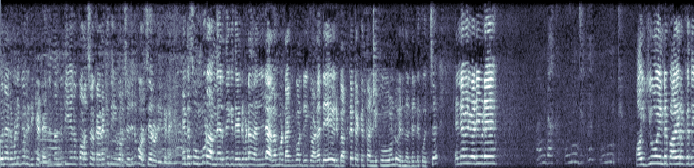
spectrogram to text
ഒരു അരമണിക്കൂർ ഇരിക്കട്ടെ. എന്നിട്ട് നമുക്ക് തീയൊക്കെ കുറച്ച് വെക്കാം. ഇടയ്ക്ക് തീ കുറച്ച് വെച്ചിട്ട് കുറച്ച് നേരം ഇരിക്കട്ടെ. എന്റെ സുമ്പൂട് അന്നേരത്തേക്ക് ഇതേണ്ട ഇവിടെ നല്ല അലമ്പുണ്ടാക്കിക്കൊണ്ടിരിക്കുവാണ്. ദേ ഒരു ബക്കറ്റ് ഒക്കെ തള്ളിക്കൊണ്ട് വരുന്നുണ്ട് എന്റെ കൊച്ച്. എന്നാ പരിപാടി ഇവിടെ? അയ്യോ എന്റെ പയറൊക്കെ ദേ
